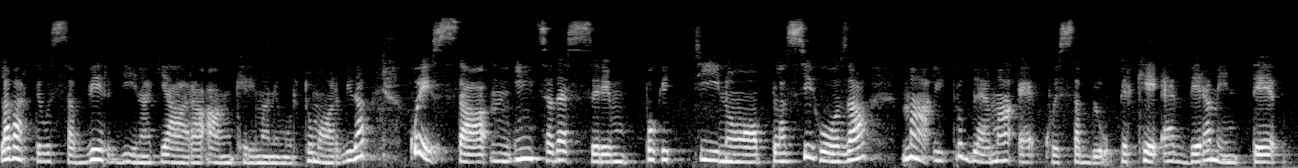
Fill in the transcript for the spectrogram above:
La parte questa verdina chiara anche rimane molto morbida. Questa mm, inizia ad essere un pochettino plasticosa ma il problema è questa blu perché è veramente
